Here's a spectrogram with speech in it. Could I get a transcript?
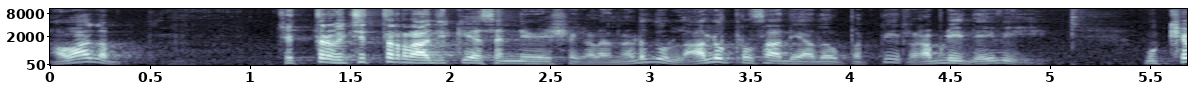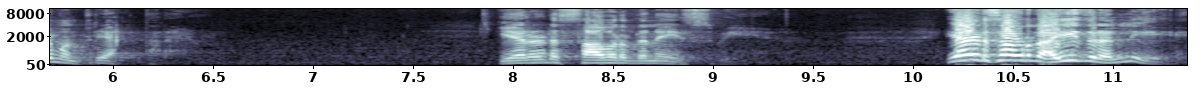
ಆವಾಗ ಚಿತ್ರ ವಿಚಿತ್ರ ರಾಜಕೀಯ ಸನ್ನಿವೇಶಗಳ ನಡೆದು ಲಾಲು ಪ್ರಸಾದ್ ಯಾದವ್ ಪತ್ನಿ ರಾಬ್ಡಿ ದೇವಿ ಮುಖ್ಯಮಂತ್ರಿ ಆಗ್ತಾರೆ. ಎರಡು ಸಾವಿರದನೇ ಇಸ್ವಿ. ಎರಡು ಸಾವಿರದ ಐದರಲ್ಲಿ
